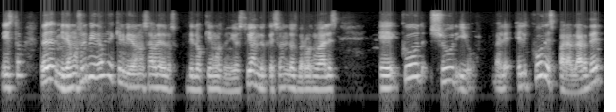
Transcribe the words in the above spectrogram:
¿Listo? Entonces, miremos el video y aquí el video nos habla de, los, de lo que hemos venido estudiando, que son los verbos modales eh, could, should y would. ¿Vale? El could es para hablar de,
